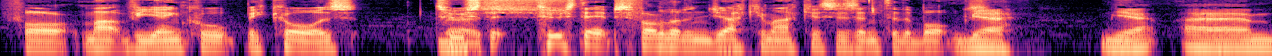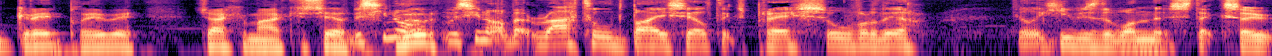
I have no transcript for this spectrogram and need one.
for Matviyenko because two No, st- two steps further than Giakoumakis is into the box. Yeah, yeah. Um, great play with Giakoumakis there. Was he not? Was he not a bit rattled by Celtic's press over there? I feel like he was the one that sticks out.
